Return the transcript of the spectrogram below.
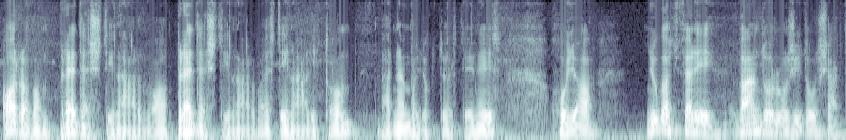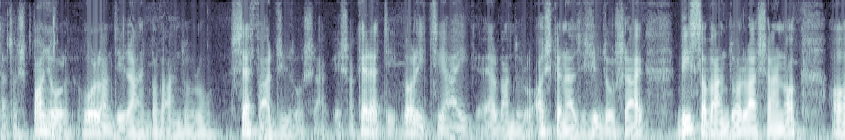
arra van predestinálva, predestinálva, ezt én állítom, bár nem vagyok történész, hogy a nyugat felé vándorló zsidóság, tehát a spanyol-holland irányba vándorló szefárd zsidóság és a kereti Galíciáig elvándorló askenázi zsidóság visszavándorlásának a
